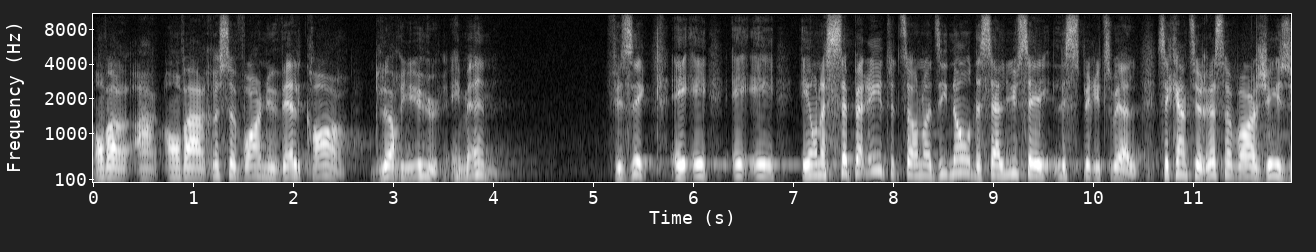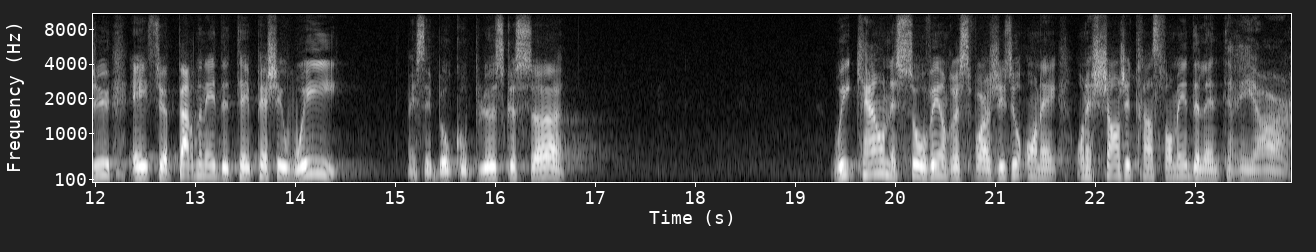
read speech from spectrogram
On va, on va recevoir un nouvel corps glorieux. Amen physique. Et, et, et, et, on a séparé tout ça. On a dit non, le salut, c'est le spirituel. C'est quand tu recevras Jésus et tu es pardonné de tes péchés. Oui, mais c'est beaucoup plus que ça. Oui, quand on est sauvé, on reçoit Jésus, on est, on est changé, transformé de l'intérieur.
